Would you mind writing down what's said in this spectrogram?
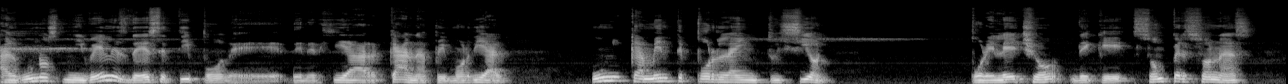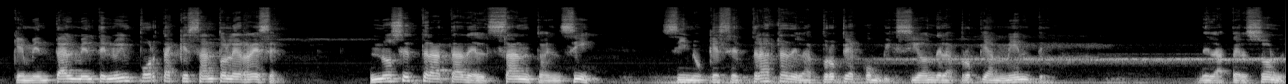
algunos niveles de ese tipo de, de, energía arcana primordial únicamente por la intuición, por el hecho de que son personas que mentalmente no importa qué santo le recen, no se trata del santo en sí, sino que se trata de la propia convicción, de la propia mente de la persona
